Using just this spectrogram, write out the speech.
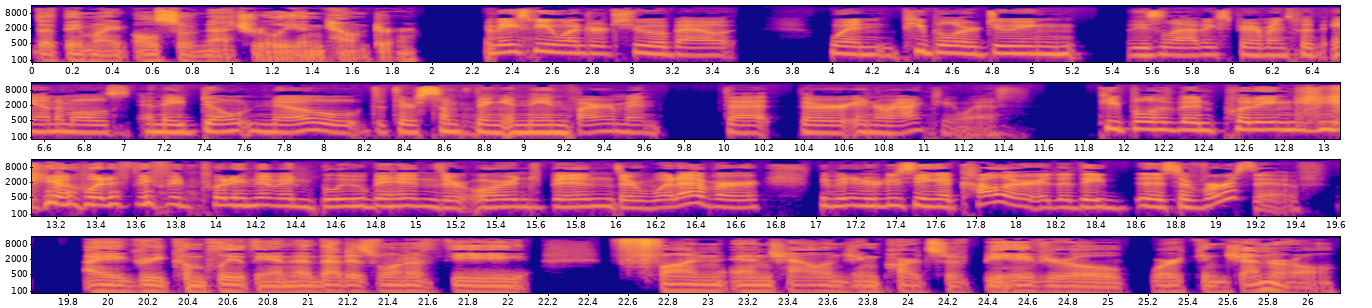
that they might also naturally encounter? It makes me wonder too about when people are doing these lab experiments with animals and they don't know that there's something in the environment that they're interacting with. People have been putting, you know, what if they've been putting them in blue bins or orange bins or whatever? They've been introducing a color that they that's aversive. I agree completely. And that is one of the fun and challenging parts of behavioral work in general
